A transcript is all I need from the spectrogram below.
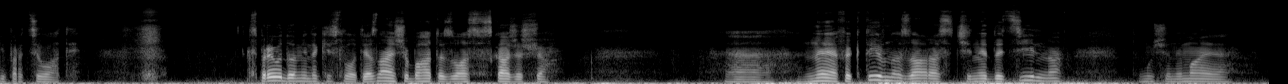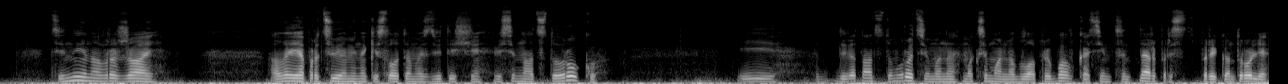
і працювати. З приводу амінокислот. Я знаю, що багато з вас скаже, що е, неефективно зараз чи недоцільно, тому що немає ціни на врожай. Але я працюю амінокислотами з 2018 року і в 2019 році у мене максимальна була прибавка 7 центнер при, при контролі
